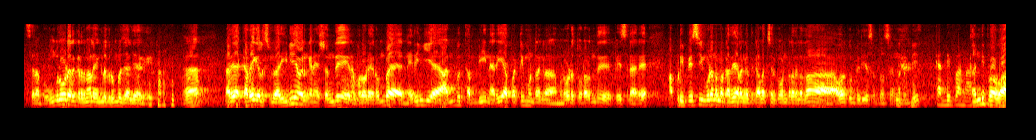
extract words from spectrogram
சிறப்பு. உங்களோட இருக்கிறதுனால எங்களுக்கு ரொம்ப ஜாலியா இருக்கு. நிறைய கதைகள் சொல்லுவார். இனியவன் கணேஷ் வந்து நம்மளோட ரொம்ப நெருங்கிய அன்பு தம்பி நிறைய பட்டிமன்றங்களை நம்மளோட தொடர்ந்து பேசுறாரு. அப்படி பேசியும் கூட நம்ம கதையரங்கத்துக்கு அழைச்சிருக்கோன்றதுல தான் அவருக்கும் பெரிய சந்தோஷம். என்ன தம்பி? கண்டிப்பா கண்டிப்பாவா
